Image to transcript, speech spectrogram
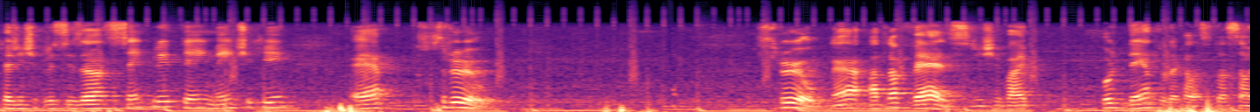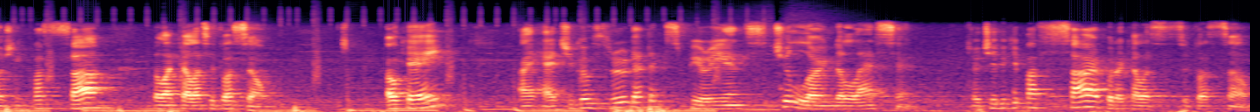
que a gente precisa sempre ter em mente que é through, through, né? Através, a gente vai por dentro daquela situação, a gente tem que passar pelaquela situação. Ok? I had to go through that experience to learn the lesson. Eu tive que passar por aquela situação,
